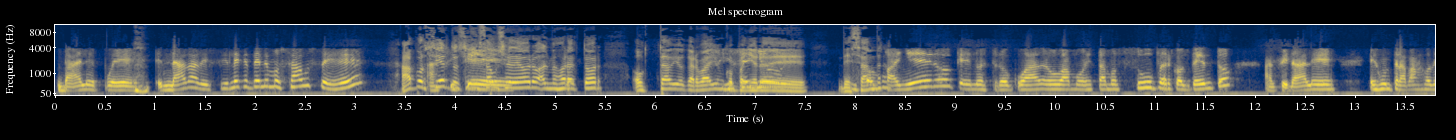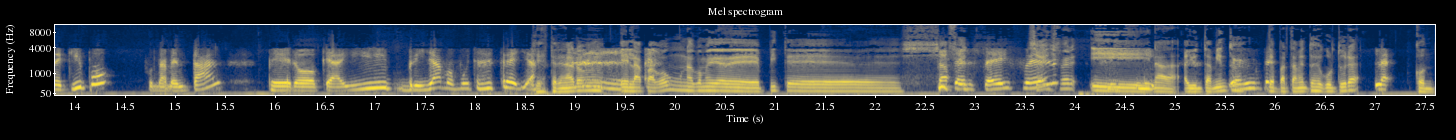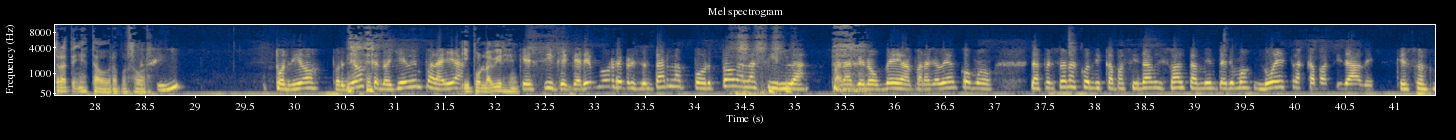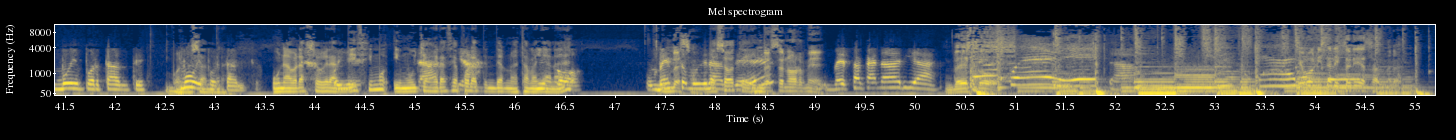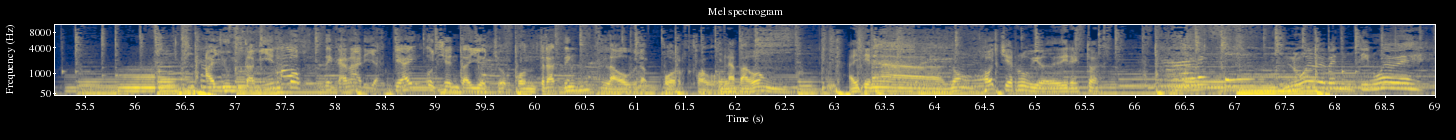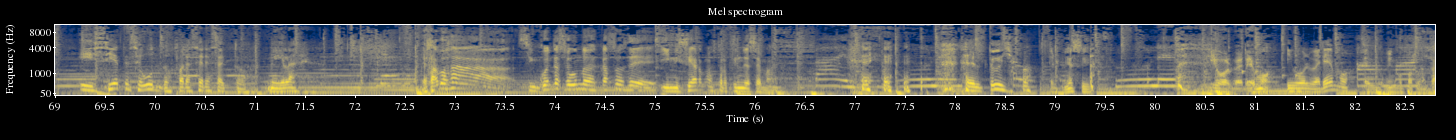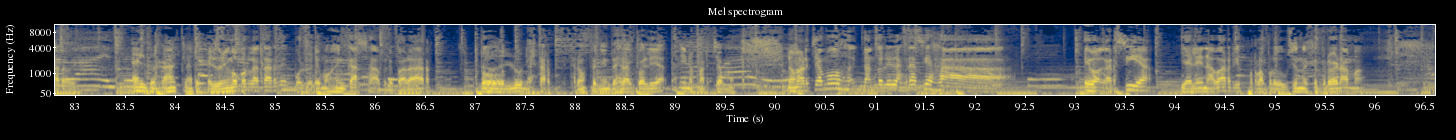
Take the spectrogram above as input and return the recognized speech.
Vale, pues nada, decirle que tenemos sauce, ¿eh? Ah, por cierto, Así sí, que- Sauce de Oro al mejor actor, Octavio Carballo, un Sí, compañero señor. de, de Sandra. compañero que nuestro cuadro vamos estamos súper contentos al final es, es un trabajo de equipo fundamental pero que ahí brillamos muchas estrellas Que estrenaron El Apagón, una comedia de Peter Schaffer, Peter Seifer. Seifer, y Sí. nada, ayuntamientos, inter- departamentos de cultura, La- contraten esta obra, por favor. por Dios por Dios que nos lleven para allá Y por la Virgen. que sí que queremos representarla por todas las islas para que nos vean para que vean cómo las personas con discapacidad visual también tenemos nuestras capacidades que eso es muy importante Bueno, muy Sandra, importante Un abrazo Oye, grandísimo y muchas gracias, por atendernos esta mañana. ¿eh? Un beso, muy grande. besote. ¿eh? Un beso enorme. Un beso a Canarias. Beso. Qué bonita la historia de Sandra. Ayuntamientos de Canarias, que hay 88. Contraten la obra, por favor. El apagón. Ahí tienen a don Joche Rubio de director. 9.29 y 7 segundos para ser exacto, Miguel Ángel. Estamos a 50 segundos escasos de iniciar nuestro fin de semana. El tuyo. El mío sí. Y volveremos. Y volveremos. El domingo por la tarde. El, ah, claro. El domingo por la tarde volveremos en casa a preparar todo el lunes. estaremos pendientes de la actualidad y nos marchamos. Nos marchamos dándole las gracias a Eva García y a Elena Barrios por la producción de este programa,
